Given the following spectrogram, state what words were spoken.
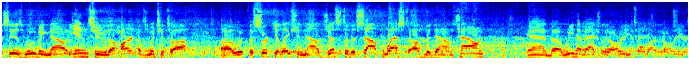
this is moving now into the heart of Wichita uh, with the circulation now just to the southwest of the downtown. And uh, we have actually already told our folks here.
